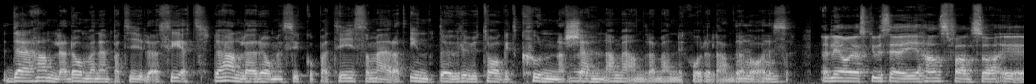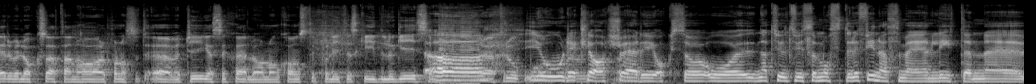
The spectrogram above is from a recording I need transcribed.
där handlar det om en empatilöshet. Det handlar om en psykopati som är att inte överhuvudtaget kunna känna med andra människor eller andra varelser. Eller ja, jag skulle säga i hans fall så är det väl också att han har på något sätt övertygat sig själv om någon konstig politisk ideologi som han börjar tro på. Jo, det är klart så är det ju också. Och naturligtvis så måste det finnas med en liten eh,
